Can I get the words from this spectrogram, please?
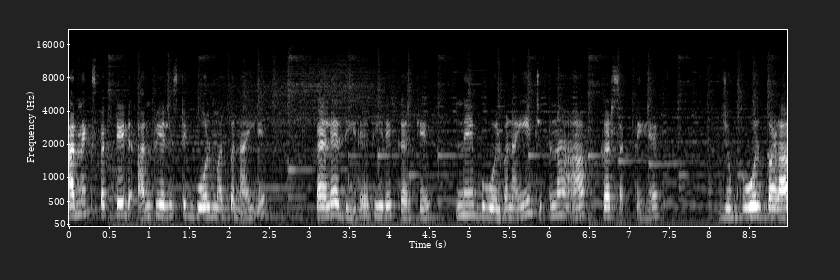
अनएक्सपेक्टेड अनरियलिस्टिक गोल मत बनाइए. पहले धीरे धीरे करके नए गोल बनाइए जितना आप कर सकते हैं. जो गोल बड़ा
